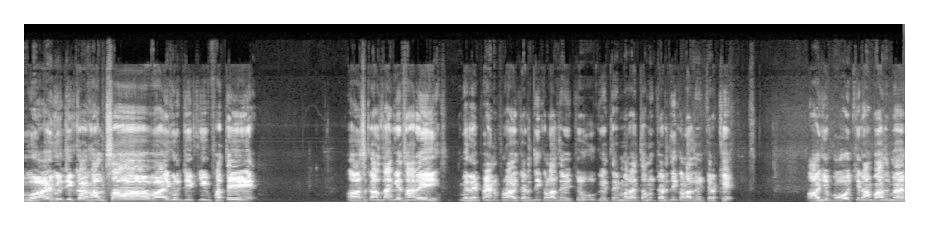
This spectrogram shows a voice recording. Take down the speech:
ਵਾਹਿਗੁਰੂ ਜੀ ਕਾ ਖਾਲਸਾ, ਵਾਹਿਗੁਰੂ ਜੀ ਕੀ ਫਤਿਹ। ਆਸ ਕਰਦਾ ਕਿ ਸਾਰੇ, ਮੇਰੇ ਭੈਣ ਭਰਾ ਚੜ੍ਹਦੀ ਕਲਾ ਦੇ ਵਿੱਚ ਹੋਗੇ ਤੇ ਮਹਾਰਾਜ ਤੁਹਾਨੂੰ ਚੜ੍ਹਦੀ ਕਲਾ ਦੇ ਵਿੱਚ ਰੱਖੇ। ਅੱਜ ਬਹੁਤ ਚਿਰਾਂ ਬਾਅਦ ਮੈਂ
